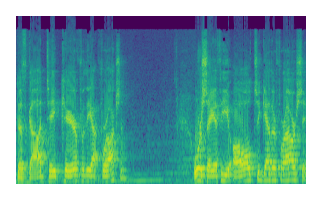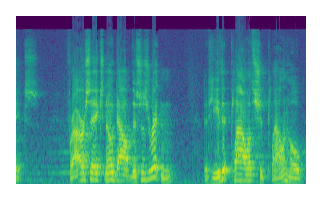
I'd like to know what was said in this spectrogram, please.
Doth God take care for, the, for oxen? Or saith he altogether for our sakes? For our sakes, no doubt, this is written, that he that ploweth should plow in hope,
